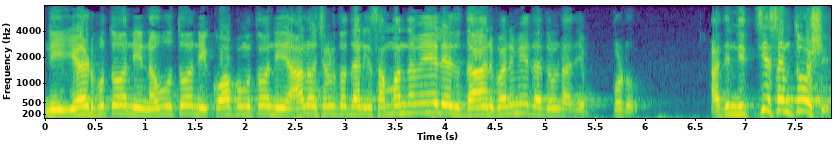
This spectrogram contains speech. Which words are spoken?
నీ ఏడుపుతో నీ నవ్వుతో నీ కోపంతో నీ ఆలోచనలతో దానికి సంబంధమే లేదు. దాని పని మీద అది ఉండదు ఎప్పుడు. అది నిత్య సంతోషి.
